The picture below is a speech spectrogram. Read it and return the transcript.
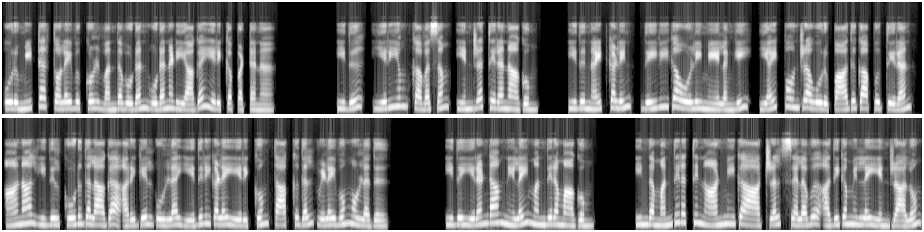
ஒரு மீட்டர் தொலைவுக்குள் வந்தவுடன் உடனடியாக எரிக்கப்பட்டன. இது எரியும் கவசம் என்ற திறனாகும். இது நைட்களின் தெய்வீக ஒளி மேலங்கி யை போன்ற ஒரு பாதுகாப்பு திறன் ஆனால் இதில் கூடுதலாக அருகில் உள்ள எதிரிகளை எரிக்கும் தாக்குதல் விளைவும் உள்ளது. இது இரண்டாம் நிலை மந்திரமாகும். இந்த மந்திரத்தின் ஆன்மீக ஆற்றல் செலவு அதிகமில்லை என்றாலும்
